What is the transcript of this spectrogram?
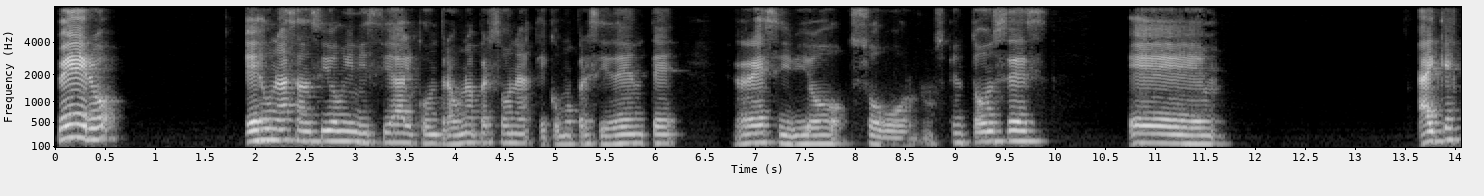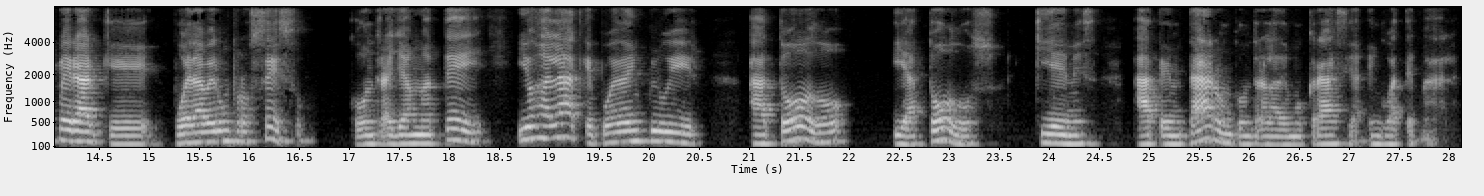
Pero es una sanción inicial contra una persona que como presidente recibió sobornos. Entonces, eh, hay que esperar que pueda haber un proceso contra Jean Matei y ojalá que pueda incluir a todo y a todos quienes atentaron contra la democracia en Guatemala.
